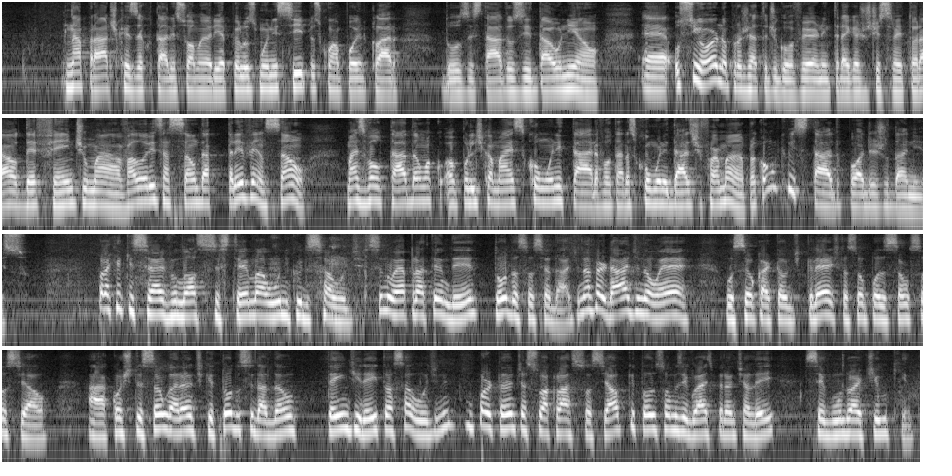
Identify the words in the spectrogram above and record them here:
na prática, é executado em sua maioria pelos municípios, com apoio, claro, dos estados e da União. É, o senhor, no projeto de governo entregue à Justiça Eleitoral, defende uma valorização da prevenção, mas voltada a uma, a uma política mais comunitária, voltada às comunidades de forma ampla. Como que o Estado pode ajudar nisso? Para que, que serve o nosso sistema único de saúde? Se não é para atender toda a sociedade. Na verdade, não é o seu cartão de crédito, a sua posição social. A Constituição garante que todo cidadão tem direito à saúde. Importante a sua classe social, porque todos somos iguais perante a lei, segundo o artigo 5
